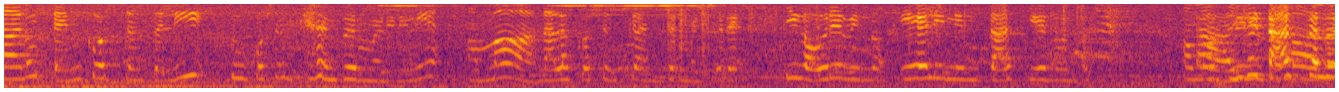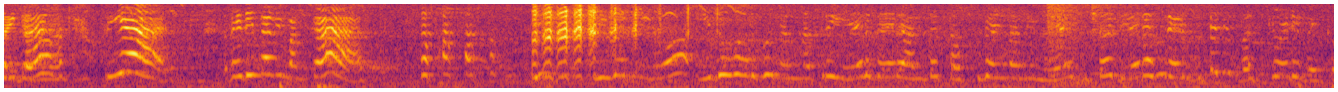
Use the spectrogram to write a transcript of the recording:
ನಾನು ಟೆನ್ ಕ್ವಶನ್ಸಲ್ಲಿ ಟೂ ಕ್ವಶನ್ಸ್ಗೆ ಆನ್ಸರ್ ಮಾಡಿದ್ದೀನಿ ಅಮ್ಮ ನಾಲ್ಕು ಕ್ವಶನ್ಸ್ಗೆ ಆನ್ಸರ್ ಮಾಡಿದ್ದಾರೆ. ಈಗ ಅವರೇ ವಿನ್ನು ಹೇಳಿ ನಿಮ್ಮ ಟಾಸ್ಕ್ ಏನು ಅಂತ. ಅಮ್ಮ ಟಾಸ್ಕ್ ಅಲ್ಲ ಈಗ? ಪ್ರಿಯಾ ರೆಡಿನಾ ನಿಮ್ಮ ಅಕ್ಕ? ಇದುವರೆಗೂ ನನ್ನ ಹತ್ರ ಹೇಳ್ದೇ ಇರೋ ಅಂತ ತಪ್ಪುಗಳನ್ನ ನೀನು ಹೇಳ್ಬಿಟ್ಟು ದೇವ್ರ ಹೆಸರು ಹೇಳ್ಬಿಟ್ಟು ನೀನು ಬಸ್ಗೆ ಹೊಡಿಬೇಕು.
